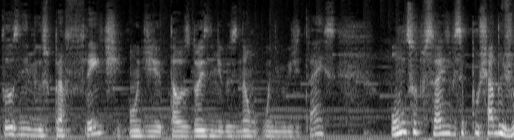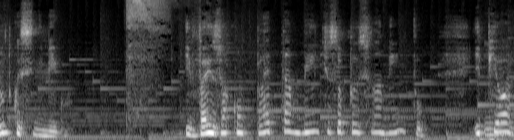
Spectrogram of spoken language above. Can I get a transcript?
todos os inimigos pra frente, onde tá os dois inimigos e não o inimigo de trás, um dos seus personagens vai ser puxado junto com esse inimigo. E vai zoar completamente o seu posicionamento. E pior,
